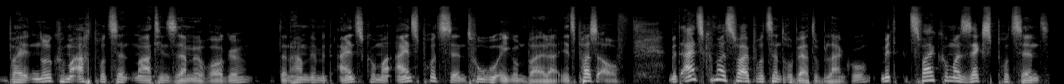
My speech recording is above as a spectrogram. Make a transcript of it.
bei 0,8% Martin Semmelrogge, dann haben wir mit 1,1% Hugo Egon Balder. Jetzt pass auf. Mit 1,2% Roberto Blanco, mit 2,6%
